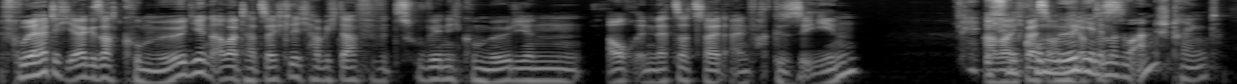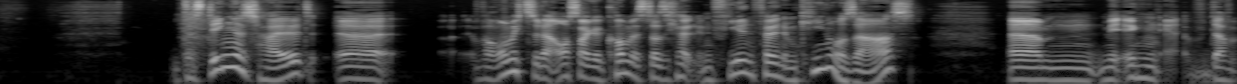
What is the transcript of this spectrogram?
früher hätte ich eher gesagt Komödien, aber tatsächlich habe ich dafür zu wenig Komödien auch in letzter Zeit einfach gesehen. ich aber finde ich weiß auch Komödien nicht, ob das, immer so anstrengend. Das Ding ist halt, äh, warum ich zu der Aussage komme, ist, dass ich halt in vielen Fällen im Kino saß, ähm, mir irgendein, da,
